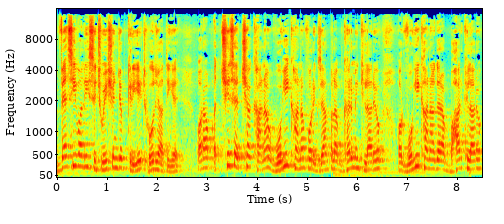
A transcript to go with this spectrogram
वैसी वाली सिचुएशन जब क्रिएट हो जाती है और आप अच्छे से अच्छा खाना, वही खाना फॉर एग्जांपल आप घर में खिला रहे हो और वही खाना अगर आप बाहर खिला रहे हो,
